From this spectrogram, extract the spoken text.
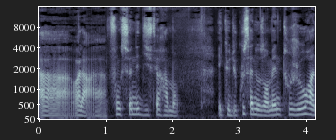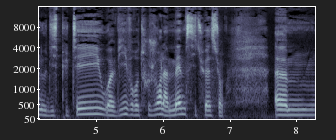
à, voilà, à fonctionner différemment. Et que du coup, ça nous emmène toujours à nous disputer ou à vivre toujours la même situation. Euh,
